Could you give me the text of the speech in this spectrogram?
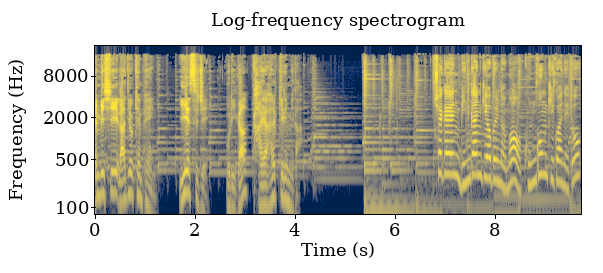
MBC 라디오 캠페인 ESG 우리가 가야 할 길입니다. 최근 민간 기업을 넘어 공공기관에도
